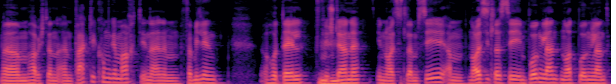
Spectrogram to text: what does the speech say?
ähm, habe ich dann ein Praktikum gemacht in einem Familienhotel, vier Sterne in Neusiedler am See, am Neusiedler See im Burgenland, Nordburgenland.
